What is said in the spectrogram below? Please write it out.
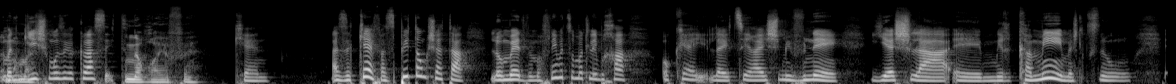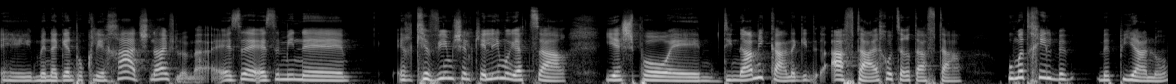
ממש. מנגיש מוזיקה קלאסית. נורא יפה. כן. אז זה כיף, אז פתאום כשאתה לומד ומפנים את תשומת לבך, אוקיי, ליצירה יש מבנה, יש לה אה, מרקמים, יש לנו אה, מנגן פה כלי אחד, שניים, של... איזה, איזה מין אה, הרכבים של כלים הוא יצר, יש פה אה, דינמיקה, נגיד ההפתעה, איך הוא יוצר את ההפתעה? הוא מתחיל ב... בפיאנו,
